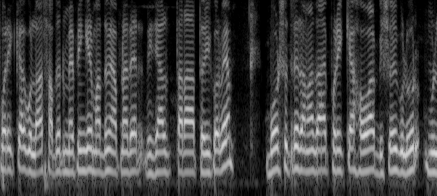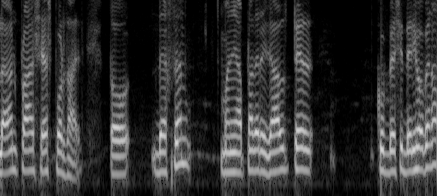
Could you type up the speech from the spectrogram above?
পরীক্ষাগুলো সাবজেক্ট ম্যাপিংয়ের মাধ্যমে আপনাদের রেজাল্ট তারা তৈরি করবে। বোর্ড সূত্রে জানা যায়, পরীক্ষা হওয়ার বিষয়গুলোর মূল্যায়ন প্রায় শেষ পর্যায়ে। তো দেখছেন মানে আপনাদের রেজাল্টের খুব বেশি দেরি হবে না।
